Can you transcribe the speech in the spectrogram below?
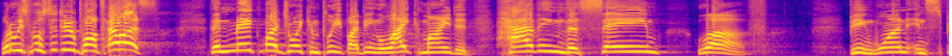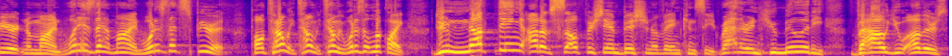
what are we supposed to do, Paul? Tell us. Then make my joy complete by being like minded, having the same love, being one in spirit and in mind. What is that mind? What is that spirit? Paul, tell me, tell me, tell me, what does it look like? Do nothing out of selfish ambition or vain conceit. Rather, in humility, value others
